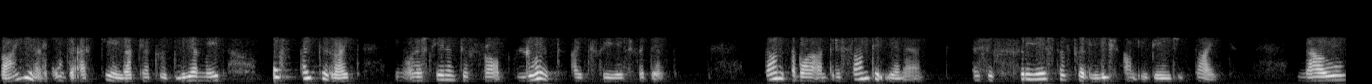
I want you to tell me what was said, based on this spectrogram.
weier om te erken dat jy 'n probleem het of uit te reik en ondersteuning te vra bloot uit vrees vir dit. Dan 'n baie interessante ene is 'n vrees vir verlies aan identiteit nou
